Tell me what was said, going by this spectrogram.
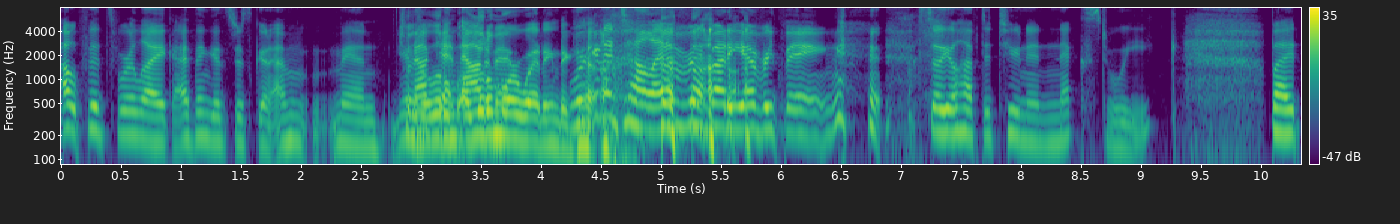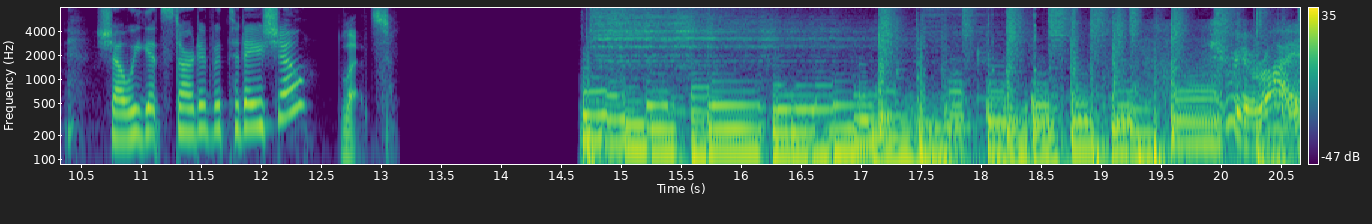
outfits were like. I think it's just gonna. I'm man, you're So not a little- getting a little of it. more wedding to We're go. gonna tell everybody everything. so you'll have to tune in next week. But shall we get started with today's show? Let's. Sure, you're right.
